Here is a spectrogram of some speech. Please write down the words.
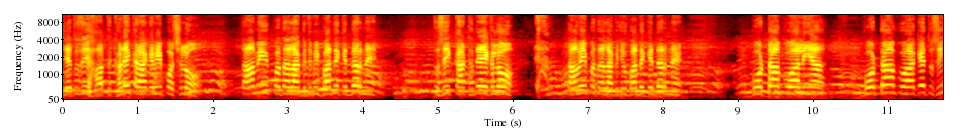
ਜੇ ਤੁਸੀਂ ਹੱਥ ਖੜੇ ਕਰਾ ਕੇ ਵੀ ਪੁੱਛ ਲਓ ਤਾਂ ਵੀ ਪਤਾ ਲੱਗ ਜੂ ਵੀ ਵੱਧ ਕਿੱਧਰ ਨੇ। ਤੁਸੀਂ ਇਕੱਠ ਦੇਖ ਲਓ ਤਾਂ ਵੀ ਪਤਾ ਲੱਗ ਜੂ ਵੱਧ ਕਿੱਧਰ ਨੇ। ਵੋਟਾਂ ਪਵਾ ਲੀਆਂ ਵੋਟਾਂ ਪਵਾ ਕੇ ਤੁਸੀਂ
